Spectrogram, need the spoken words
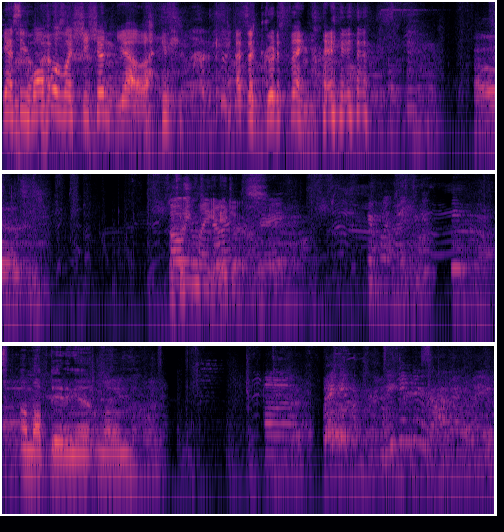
Yeah. See, Waffle's like she shouldn't. Yeah, like that's a good thing. Oh, Oh, pushing you play the ages. Great. You play Ice Against Me? I'm updating it. Um, Uh, I can, we can do Robin, right?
